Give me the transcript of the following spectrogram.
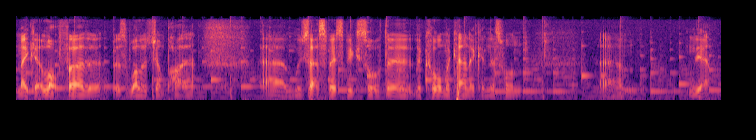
make it a lot further as well as jump higher, um, which that's supposed to be sort of the the core mechanic in this one. Um, yeah.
